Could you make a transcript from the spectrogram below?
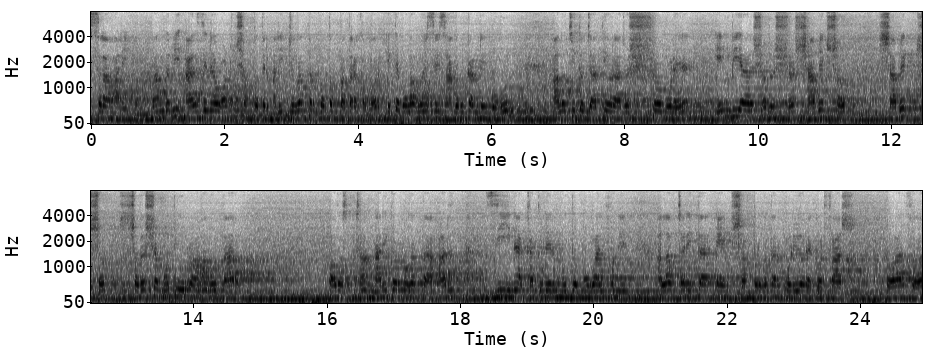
আসসালামু আলাইকুম। বান্ধবী আর্জেনা অটল সম্পদের মালিক যুগান্তর প্রথম পাতার খবর। এতে বলা হয়েছে, সাগরকাণ্ডে বহুল আলোচিত জাতীয় রাজস্ব বোর্ডের এনবিআর সদস্য সাবেক সাবেক সদস্য মতিউর রহমান ও তার অবস্থান, নারী কর্মকর্তা আর জিনা খাতুনের মধ্যে মোবাইল ফোনে আলাপচারিতার এক সম্পর্কতার অডিও রেকর্ড ফাঁস হওয়ার পর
